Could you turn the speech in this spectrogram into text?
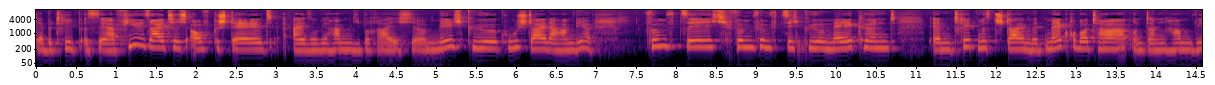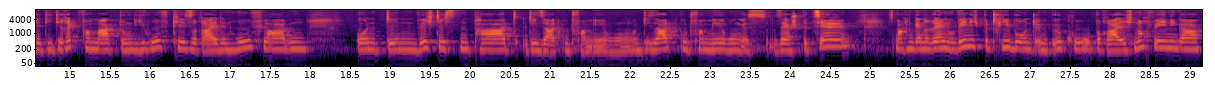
der Betrieb ist sehr vielseitig aufgestellt. Also wir haben die Bereiche Milchkühe, Kuhstall, da haben wir 50, 55 Kühe melkend, ähm, Tretmiststall mit Melkroboter und dann haben wir die Direktvermarktung, die Hofkäserei, den Hofladen und den wichtigsten Part, die Saatgutvermehrung. Und die Saatgutvermehrung ist sehr speziell. Das machen generell nur wenig Betriebe und im Öko-Bereich noch weniger.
